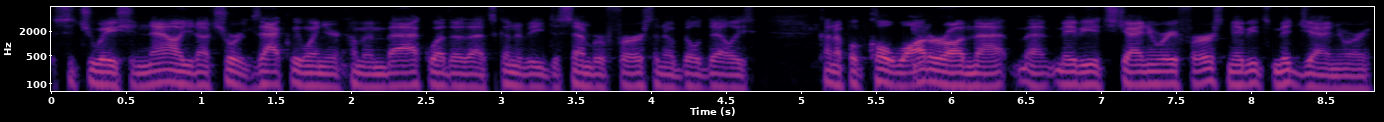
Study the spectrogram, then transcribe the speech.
situation now. You're not sure exactly when you're coming back, whether that's going to be December 1st. I know Bill Daly's kind of put cold water on that. Maybe it's January 1st, maybe it's mid January.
